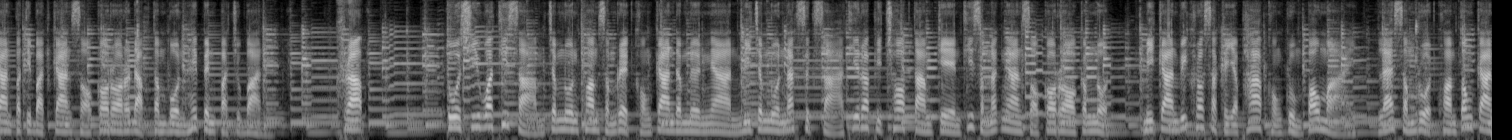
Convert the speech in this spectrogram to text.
การปฏิบัติการสกรระดับตำบลให้เป็นปัจจุบัน ครับ ตัวชี้วัดที่ 3 จำนวนความสำเร็จของการดำเนินงาน มีจำนวนนักศึกษาที่รับผิดชอบตามเกณฑ์ที่สำนักงานสกรกำหนด มีการวิเคราะห์ศักยภาพของกลุ่มเป้าหมาย และสำรวจความต้องการ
